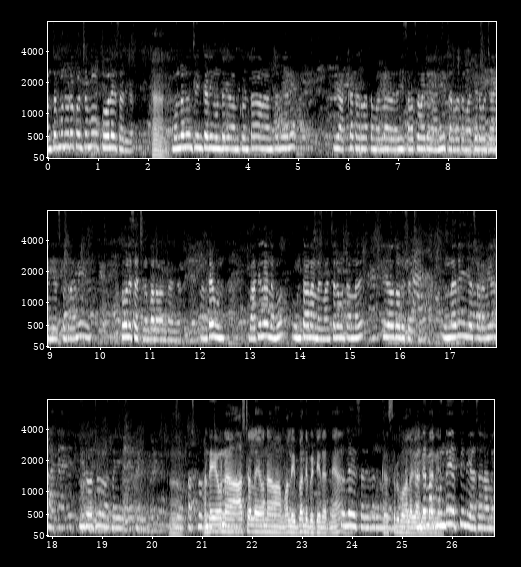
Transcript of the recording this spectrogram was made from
అంతకుముందు కూడా కొంచెము పోలేదు సార్ ఇక. మొన్న నుంచి ఇంకా నేను ఉండగా అనుకుంటా అని అంటుంది కానీ ఈ అక్క తర్వాత మళ్ళీ ఈ సంవత్సరం అయితే కానీ తర్వాత మధ్యలో జాయిన్ చేసుకుంటారు కానీ తోలేసి వచ్చినాం బలవంతంగా. అంటే ఉం బతిలాడినాము ఉంటానన్నది మంచిగా ఉంటా అన్నది ఇక తోలేసి వచ్చినాం ఉన్నది ఇక సడన్గా ఈరోజు అట్లా ఫస్ట్ అంటే ఏమన్నా హాస్టల్లో ఏమన్నా వాళ్ళు ఇబ్బంది పెట్టినట్టునే? లేదు సార్ ఎవరు కస్తూర్బాల అంటే కానీ మాకు ముందే చెప్పింది కదా సార్ ఆమె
